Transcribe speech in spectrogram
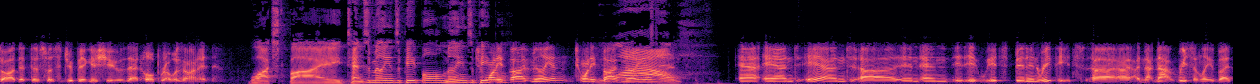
saw that this was such a big issue that Oprah was on it. Watched by tens of millions of people, millions of people. 25 million, 25 wow. million, and and and uh, and, and it, it, has been in repeats. Uh, I, not not recently, but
